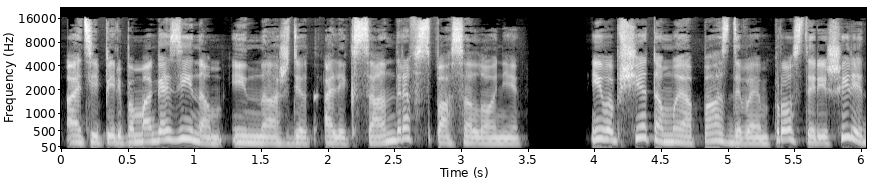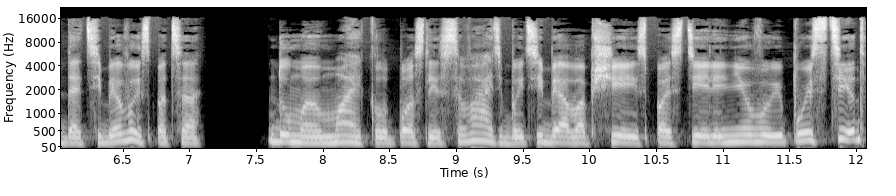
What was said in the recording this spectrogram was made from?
«А теперь по магазинам, и нас ждет Александра в спа-салоне. И вообще-то мы опаздываем, просто решили дать тебе выспаться. Думаю, Майкл после свадьбы тебя вообще из постели не выпустит».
